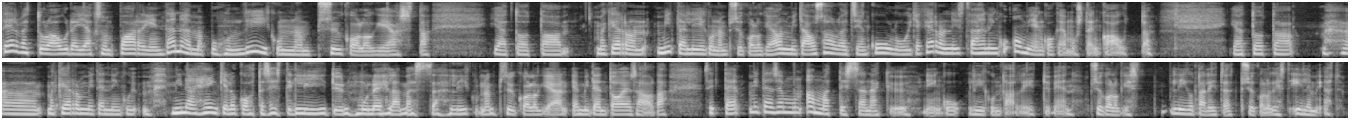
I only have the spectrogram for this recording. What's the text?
Tervetuloa uuden jakson pariin. Tänään mä puhun liikunnan psykologiasta. Ja tota, mä kerron, mitä liikunnan psykologia on, mitä osa-alueet siihen kuuluu ja kerron niistä vähän niin kuin omien kokemusten kautta. Ja tota, mä kerron, miten niin kuin minä henkilökohtaisesti liityn mun elämässä liikunnan psykologiaan ja miten toisaalta sitten, miten se mun ammattissa näkyy niin kuin liikuntaan, liittyvien psykologist, liikuntaan liittyvät psykologiset ilmiöt.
